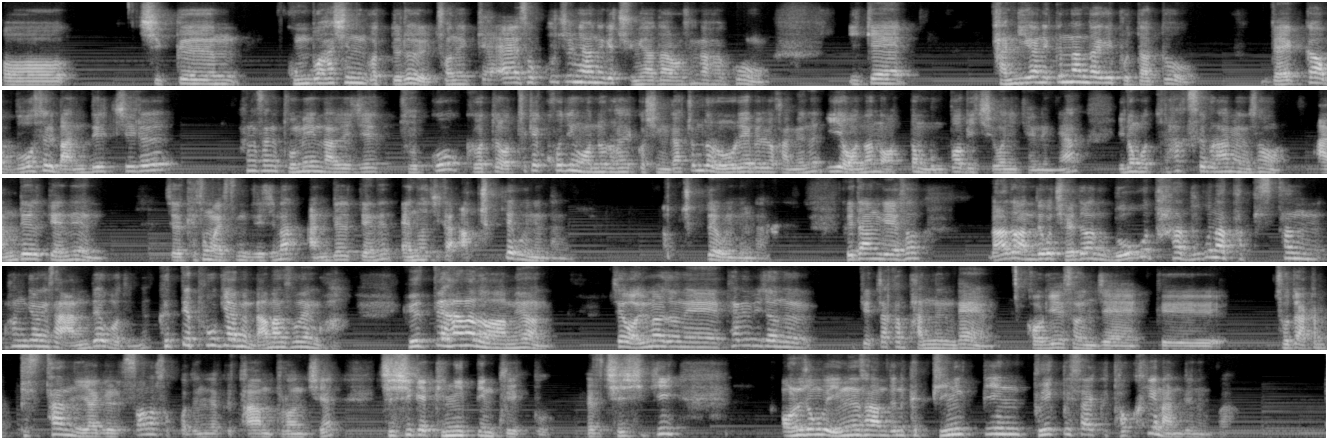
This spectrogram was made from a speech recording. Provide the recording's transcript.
어 지금 공부하시는 것들을 저는 계속 꾸준히 하는 게 중요하다고 생각하고 이게 단기간에 끝난다기보다도 내가 무엇을 만들지를 항상 도메인 날리지에 두고 그것들 어떻게 코딩 언어로 할 것인가 좀 더 low level로 가면은 이 언어는 어떤 문법이 지원이 되느냐 이런 것들을 학습을 하면서 안 될 때는 제가 계속 말씀드리지만 안 될 때는 에너지가 압축되고 있는 단계 압축되고 있는 단계 그 단계에서 나도 안 되고 쟤도 안 되고 누구 다 누구나 다 비슷한 환경에서 안 되거든요 그때 포기하면 나만 손해가 그때 하나 더 하면 제가 얼마 전에 텔레비전을 이렇게 잠깐 봤는데 거기에서 이제 그 저도 약간 비슷한 이야기를 써놨었거든요. 그 다음 브런치에 지식의 빈익빈 부익부. 그래서 지식이 어느 정도 있는 사람들은 그 빈익빈 부익부 사이클 더 크게 만드는 거야.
